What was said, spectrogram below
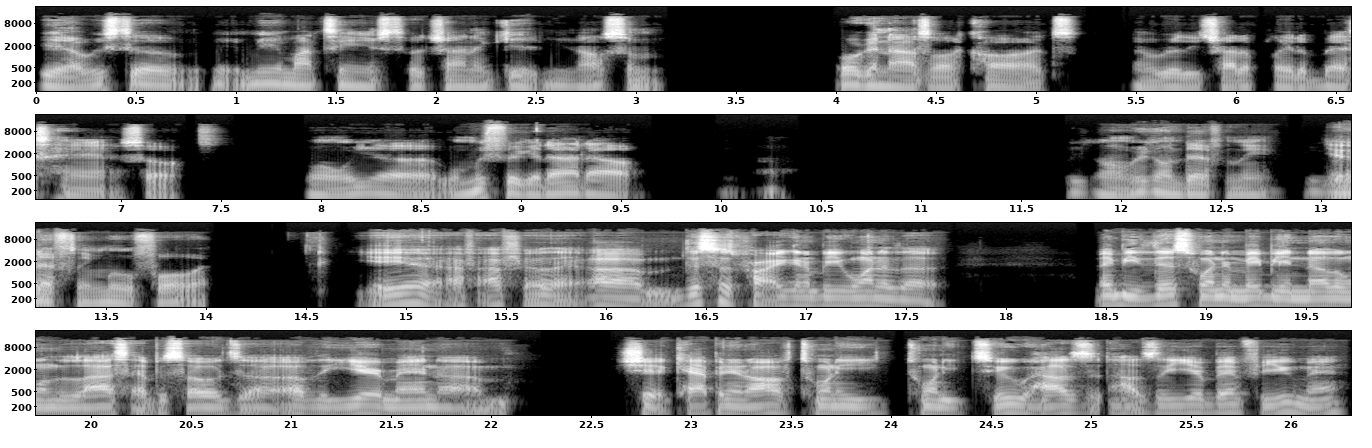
yeah, we still, me and my team still trying to get, you know, some organize our cards and really try to play the best hand. So when we uh when we figure that out, you know, we're gonna we're gonna definitely we're yeah. definitely move forward. Yeah, yeah, I, I feel that. Um, this is probably gonna be one of the maybe this one and maybe another one of the last episodes uh, of the year, man. Um, shit, capping it off 2022. How's how's the year been for you, man?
